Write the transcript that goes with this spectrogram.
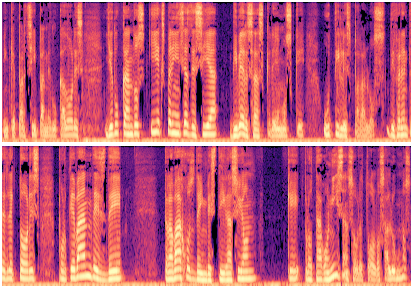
en que participan educadores y educandos y experiencias, decía, diversas, creemos que útiles para los diferentes lectores, porque van desde trabajos de investigación que protagonizan sobre todo los alumnos,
